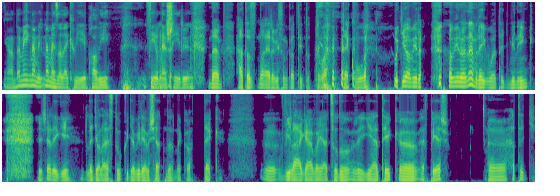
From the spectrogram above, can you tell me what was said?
Ja, de még nem, nem ez a leghülyébb havi filmes hírünk. nem, hát az, na erre viszont kattintottam a Tech War, ugye, amiről, amiről nemrég volt egy minink, és eléggé legyaláztuk, ugye William Shatnernek a Tech világába játszódó régi játék, FPS. Hát egy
